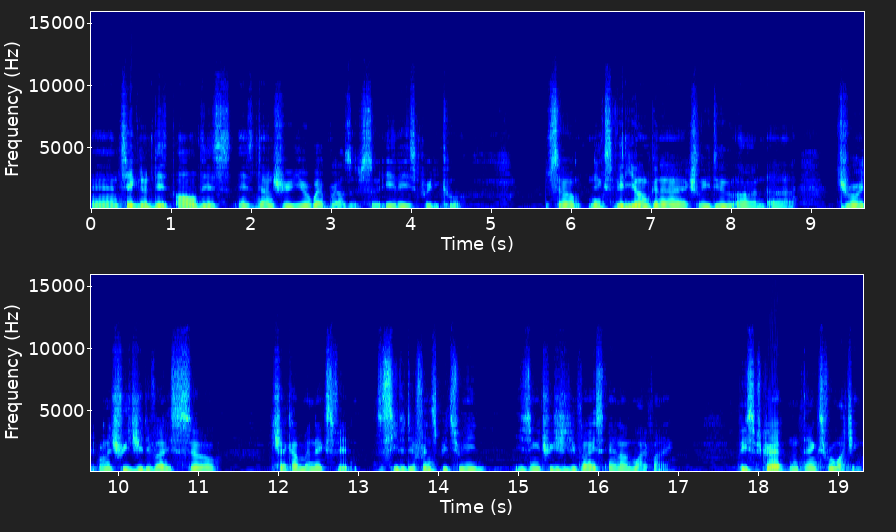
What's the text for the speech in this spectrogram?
And take note this, all this is done through your web browser so it is pretty cool. So next video I'm gonna actually do on uh, Droid on a 3G device so check out my next vid to see the difference between using a 3G device and on Wi-Fi. Please subscribe and thanks for watching.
